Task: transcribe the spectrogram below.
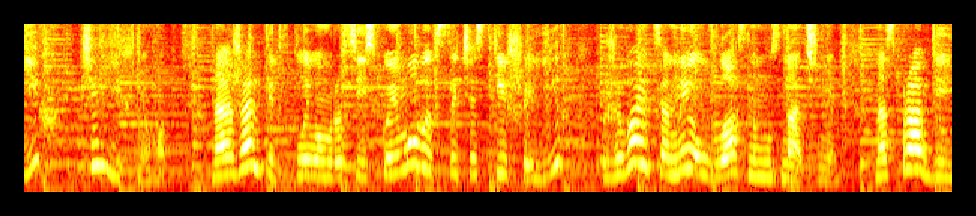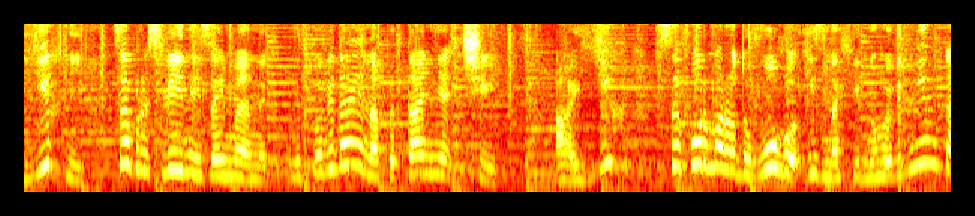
Їх чи їхнього. На жаль, під впливом російської мови все частіше їх вживається не у власному значенні. Насправді їхній це присвійний займенник, відповідає на питання чий. А їх це форма родового і знахідного відмінка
